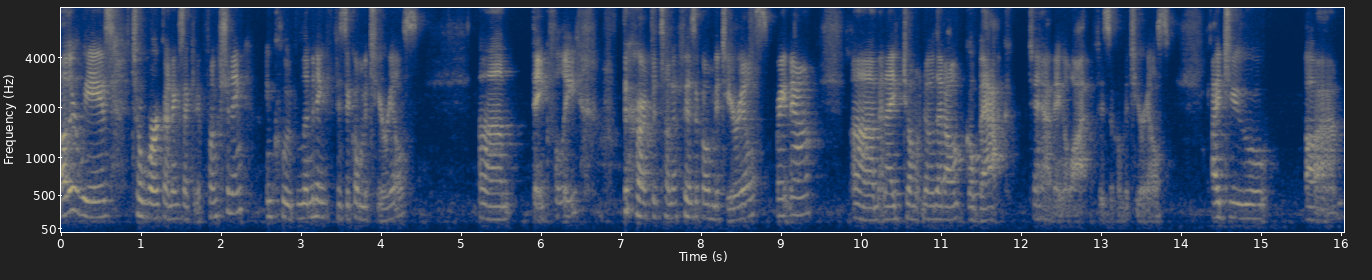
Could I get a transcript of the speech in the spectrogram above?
Other ways to work on executive functioning include limiting physical materials. Um, thankfully, there aren't a ton of physical materials right now. Um, and I don't know that I'll go back to having a lot of physical materials. I do um,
